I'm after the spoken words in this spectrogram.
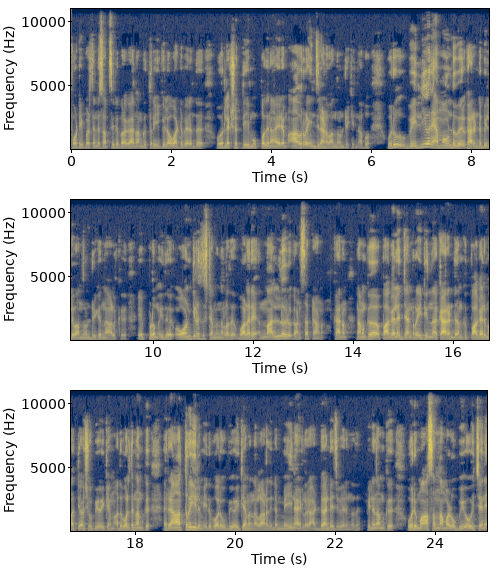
ഫോർട്ടി പെർസെന്റ് സബ്സിഡി പ്രകാരം നമുക്ക് ത്രീ കിലോ വാട്ട് വരുന്നത് ഒരു ലക്ഷത്തി മുപ്പതിനായിരം ആ ഒരു റേഞ്ചിലാണ് വന്നുകൊണ്ടിരിക്കുന്നത്. അപ്പോൾ ഒരു വലിയൊരു എമൗണ്ട് കറണ്ട് ബില്ല് വന്നുകൊണ്ടിരിക്കുന്ന ആൾക്ക് എപ്പോഴും ഇത് ഓൺ ഗ്രിഡ് സിസ്റ്റം എന്നുള്ളത് വളരെ നല്ലൊരു കൺസെപ്റ്റാണ് കാരണം നമുക്ക് പകൽ ജനറേറ്റ് ചെയ്യുന്ന കറണ്ട് നമുക്ക് പകലും അത്യാവശ്യം ഉപയോഗിക്കാം. അതുപോലെ തന്നെ നമുക്ക് രാത്രിയിലും ഇതുപോലെ ഉപയോഗിക്കാം എന്നുള്ളതാണ് ഇതിന്റെ മെയിൻ ആയിട്ടുള്ള ഒരു അഡ്വാന്റേജ് വരുന്നത്. പിന്നെ നമുക്ക് ഒരു മാസം നമ്മൾ ഉപയോഗിച്ചതിന്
